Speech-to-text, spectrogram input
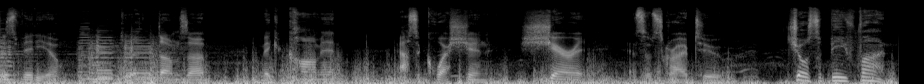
This video, give it a thumbs up, make a comment, ask a question, share it, and subscribe to Joseph B. Fun.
